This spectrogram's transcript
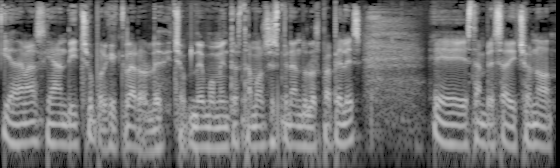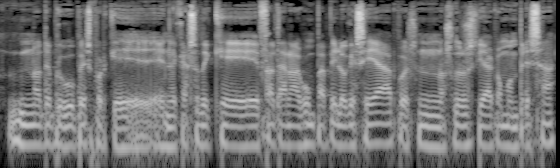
y además ya han dicho, porque claro, le he dicho, de momento estamos esperando los papeles, eh, esta empresa ha dicho no, no te preocupes porque en el caso de que faltara algún papel o que sea, pues nosotros ya como empresa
